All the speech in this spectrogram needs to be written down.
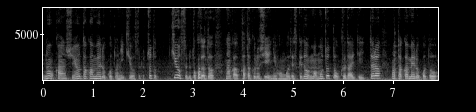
の関心を高めることに寄与するちょっと寄与するとかだとなんか堅苦しい日本語ですけど、まあ、もうちょっと砕いていったら、まあ、高めること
